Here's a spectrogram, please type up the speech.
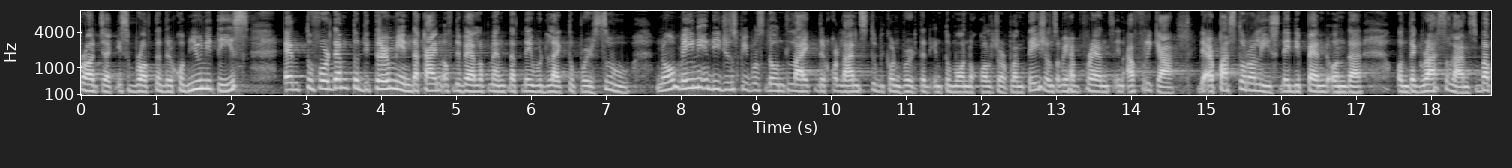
project is brought to their communities and to, for them to determine the kind of development that they would like to pursue. No, many indigenous peoples don't like their lands to be converted into monoculture plantations. We have friends in Africa, they are pastoralists, they depend on the, on the grasslands. But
